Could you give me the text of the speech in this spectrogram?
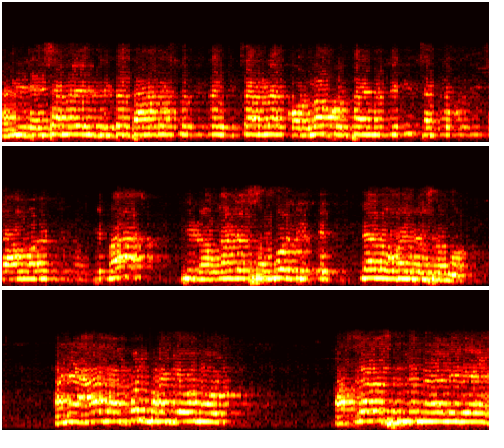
आम्ही देशामध्ये जिथं जात असतो तिथं विचारलं कोल्हापूरचा आहे म्हटलं की छत्रपती शाहू महाराजांची प्रतिमा ही लोकांच्या समोर दिसते तिथल्या लोकांच्या समोर. आणि आज आपण भाग्यवान आहोत. आपल्याला संधी मिळालेली आहे.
